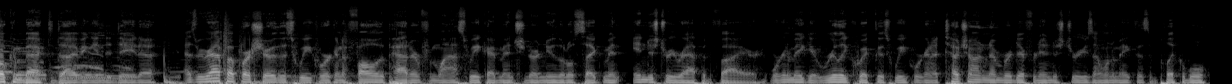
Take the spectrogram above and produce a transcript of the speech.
Welcome back to Diving into Data. As we wrap up our show this week, we're going to follow the pattern from last week. I mentioned our new little segment, Industry Rapid Fire. We're going to make it really quick this week. We're going to touch on a number of different industries. I want to make this applicable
